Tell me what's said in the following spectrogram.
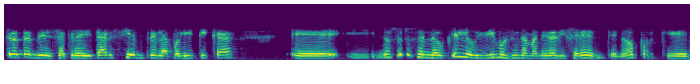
tratan de desacreditar siempre la política eh, y nosotros en Neuquén lo vivimos de una manera diferente, ¿no? Porque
